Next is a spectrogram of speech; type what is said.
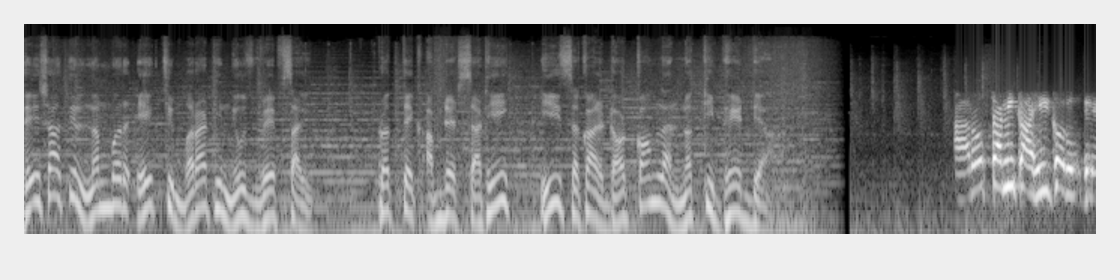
देशातील नंबर एक ची मराठी न्यूज वेबसाईट. प्रत्येक अपडेटसाठी ई सकाळ डॉट कॉम ला नक्की भेट द्या. आरोप त्यांनी काही करू दे.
